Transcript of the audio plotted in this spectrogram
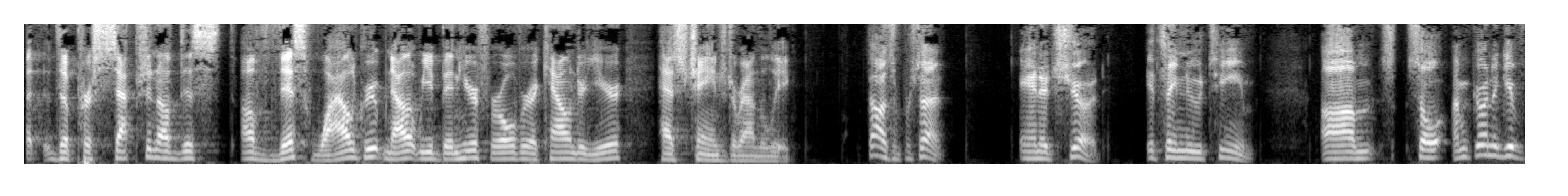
But the perception of this of this Wild group, now that we've been here for over a calendar year, has changed around the league. Thousand percent, and it should. It's a new team. Um, so I'm going to give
